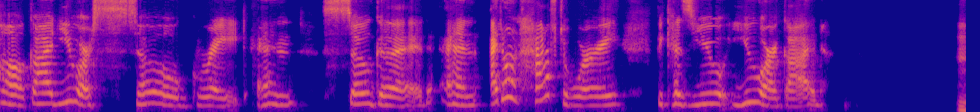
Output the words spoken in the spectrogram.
oh god you are so great and so good and i don't have to worry because you you are god hmm.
